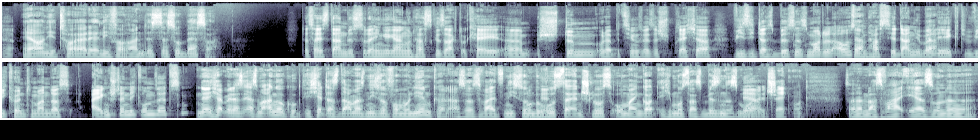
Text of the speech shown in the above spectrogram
ja. Ja, und je teuer der Lieferant ist, desto besser. Das heißt, dann bist du da hingegangen und hast gesagt, okay, ähm, Stimmen oder beziehungsweise Sprecher, wie sieht das Business Model aus? Ja. Und hast dir dann überlegt, wie könnte man das eigenständig umsetzen? Ne, ich habe mir das erstmal angeguckt. Ich hätte das damals nicht so formulieren können. Also das war jetzt nicht so ein Okay. bewusster Entschluss, oh mein Gott, ich muss das Business Model Ja. checken. Sondern das war eher so eine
